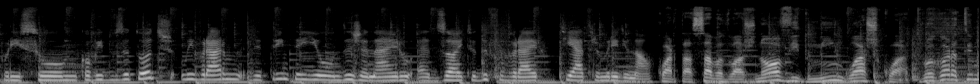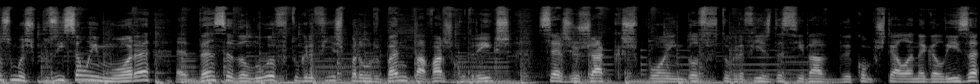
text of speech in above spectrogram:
Por isso, convido-vos a todos a livrar-me de 31 de janeiro a 18 de fevereiro, Teatro Meridional. Quarta a sábado às 9 e domingo às 4. Agora temos uma exposição em Moura, a Dança da Lua, fotografias para Urbano Tavares Rodrigues. Sérgio Jacques expõe 12 fotografias da cidade de Compostela, na Galiza.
